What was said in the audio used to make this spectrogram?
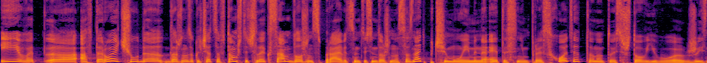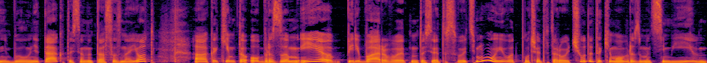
И в это, а второе чудо должно заключаться в том, что человек сам должен справиться, ну, то есть он должен осознать, почему именно это с ним происходит, ну, то есть что в его жизни было не так, то есть он это осознает а, каким-то образом и перебарывает, ну, то есть эту свою тьму, и вот получает второе чудо таким образом от семьи,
